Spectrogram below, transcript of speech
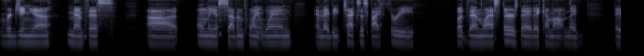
Virginia, Memphis, uh, only a seven point win, and they beat Texas by three. But then last Thursday, they come out and they they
